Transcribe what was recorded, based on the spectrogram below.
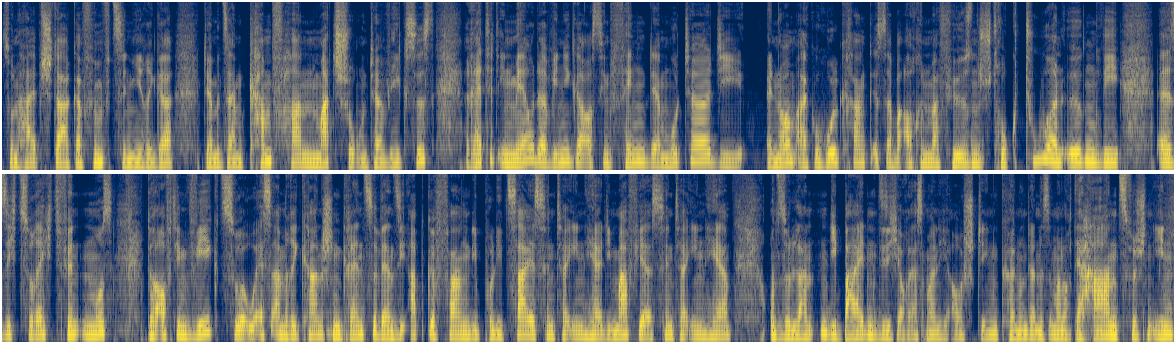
so ein halbstarker 15-Jähriger, der mit seinem Kampfhahn Macho unterwegs ist, rettet ihn mehr oder weniger aus den Fängen der Mutter die enorm alkoholkrank ist, aber auch in mafiösen Strukturen irgendwie äh, sich zurechtfinden muss. Doch auf dem Weg zur US-amerikanischen Grenze werden sie abgefangen, die Polizei ist hinter ihnen her, die Mafia ist hinter ihnen her. Und so landen die beiden, die sich auch erstmal nicht ausstehen können und dann ist immer noch der Hahn zwischen ihnen,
